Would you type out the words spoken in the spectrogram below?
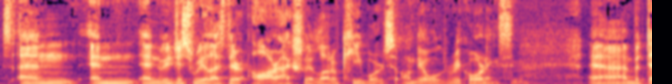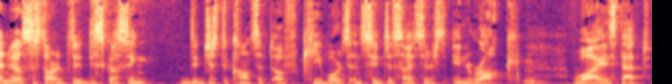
S- and and and we just realized there are actually a lot of keyboards on the old recordings. Uh, but then we also started to discussing the, just the concept of keyboards and synthesizers in rock. Why is that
